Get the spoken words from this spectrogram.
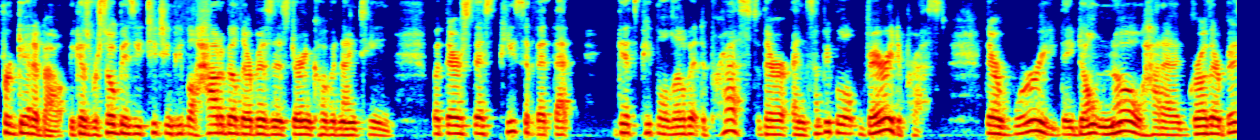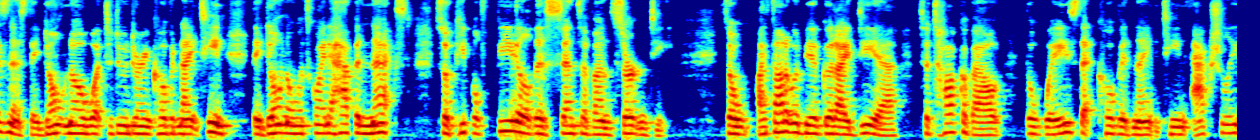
forget about because we're so busy teaching people how to build their business during COVID 19. But there's this piece of it that gets people a little bit depressed. They're and some people very depressed. They're worried. They don't know how to grow their business. They don't know what to do during covid-19 they don't know what's going to happen next. So people feel this sense of uncertainty so I thought it would be a good idea to talk about the ways that COVID 19 actually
